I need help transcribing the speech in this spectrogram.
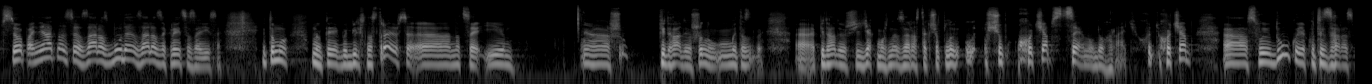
все, понятно, все, зараз буде, зараз закриється завіса. І тому ну, ти якби більш настраюєшся е, на це. І е, підгадуєш, ну, ми та, е, підгадуєш, як можна зараз так, щоб, л- щоб хоча б сцену дограти, хоч, хоча б е, свою думку, яку ти зараз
